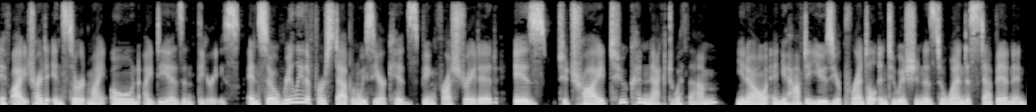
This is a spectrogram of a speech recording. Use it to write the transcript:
if I try to insert my own ideas and theories. And so, really, the first step when we see our kids being frustrated is to try to connect with them, you know, and you have to use your parental intuition as to when to step in and,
